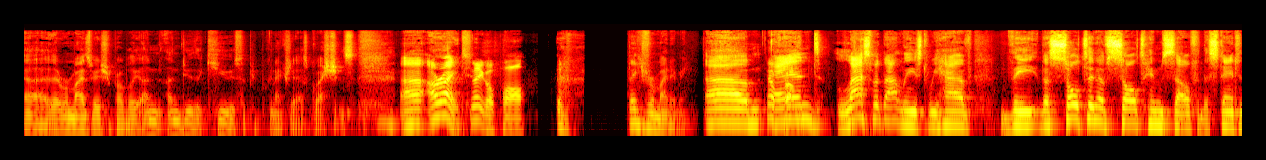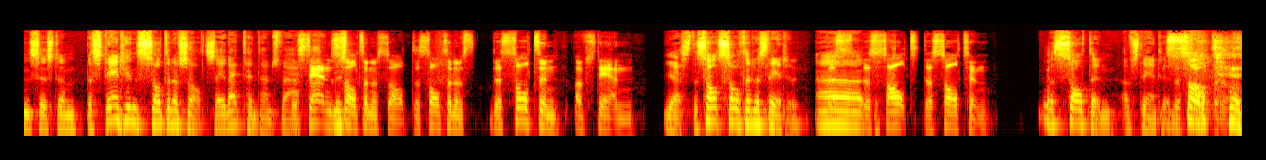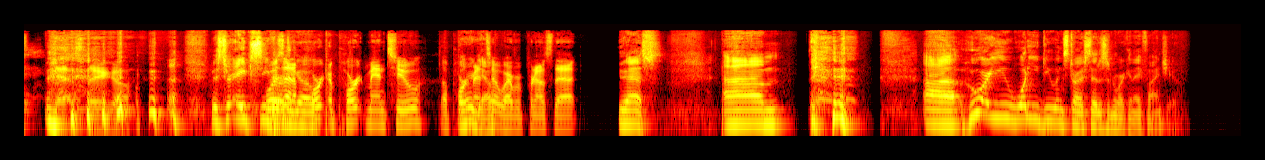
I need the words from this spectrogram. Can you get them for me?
Uh, that reminds me, I should probably un- undo the queue so people can actually ask questions. Uh, all right. There you go, Paul. Thank you for reminding me. Um, No and last but not least, we have the the Sultan of Salt himself in the Stanton system. The Stanton Sultan of Salt. Say that ten times fast. The Stanton Mis- Sultan of Salt. The Sultan of the Sultan of Stanton. Yes, the Salt Sultan of Stanton. The, Uh, the Salt. The Sultan. the Sultan of Stanton. The. Sultan. Of, yes, there you go. Mr. H.C. Was that? A port? A portmanteau? A portmanteau? go. However pronounce that. Yes. Um, uh, who are you? What do you do in Star Citizen? Where can they find you?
